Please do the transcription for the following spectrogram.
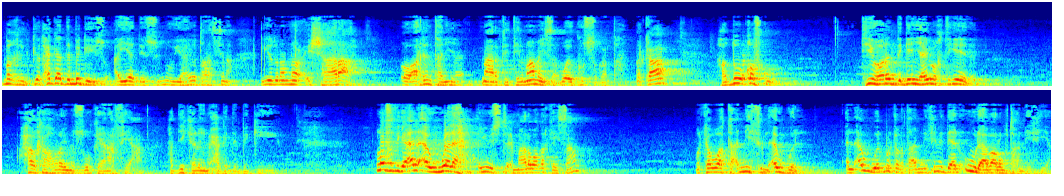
maqribkii ood xaggaa ayaa dee sunuhu yahay o taasina iyaduna nooc ishaare ah oo arrintani maaragtay tilmaamaysa way ku sugan tahay. Marka hadduu qofku tii hore degan yahay waktigeeda xalkaa hore inuu suu keenaa fiican. Haddii kale inuu xagga dambe geeyo. Lafdiga alawala ayuu isticmaalo waad marka waa ta'niiu alawal alawal marka la ta'niisina dee alula baa lagu ta'niisiya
